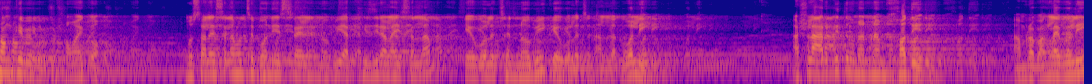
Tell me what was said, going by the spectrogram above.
সংক্ষেপে বলব, সময় কম। মুসা আলাহিসাল্লাম হচ্ছে বনি ইসরায়েলের নবী আর খিজির আলাহিসাল্লাম কেউ বলেছেন নবী, কেউ বলেছেন আল্লাহর ওলি। আসলে আরবিতে ওনার নাম খদির। আমরা বাংলায় বলি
